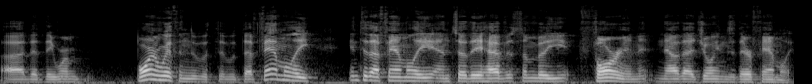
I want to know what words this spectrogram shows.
uh, that they weren't born with, and with with that family into that family, and so they have somebody foreign now that joins their family.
